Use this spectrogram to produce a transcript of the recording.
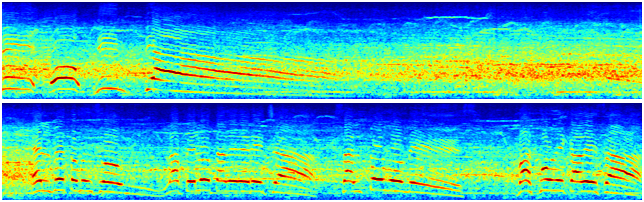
De Olimpia. El Beto Monzón, la pelota de derecha, saltó Gómez, bajó de cabeza,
